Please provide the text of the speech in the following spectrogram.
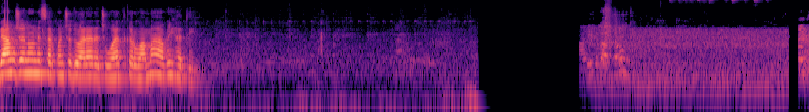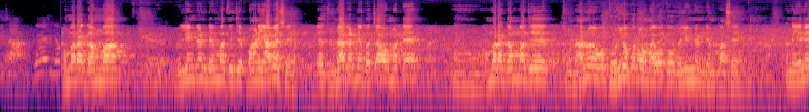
ગ્રામજનો અને સરપંચો દ્વારા રજૂઆત કરવામાં આવી હતી. અમારા ગામમાં વિલિંગડન ડેમમાંથી જે પાણી આવે છે, એ જૂનાગઢને બચાવવા માટે અમારા ગામમાં જે નાનો એવો ધોરિયો કરવામાં આવ્યો હતો વિલિંગડન ડેમ પાસે, અને એને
